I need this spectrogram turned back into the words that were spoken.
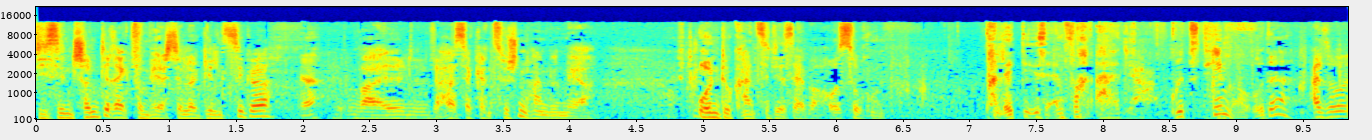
die sind schon direkt vom Hersteller günstiger, Ja. weil da hast ja keinen Zwischenhandel mehr. Und du kannst sie dir selber aussuchen. Palette ist einfach ein ja, gutes Thema, oder? Also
